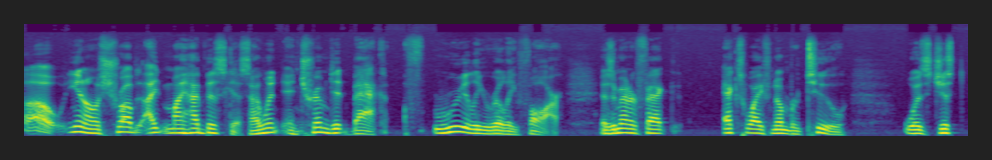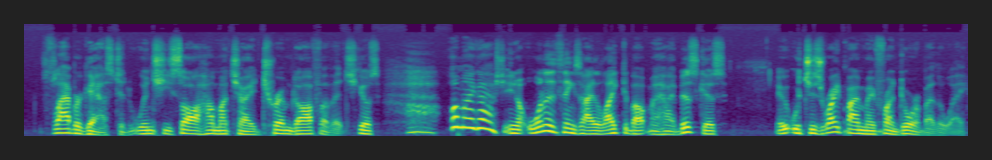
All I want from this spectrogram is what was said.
oh, you know, shrubs. I, my hibiscus, I went and trimmed it back really, really far. As a matter of fact, ex wife number two was just flabbergasted when she saw how much I had trimmed off of it. She goes, Oh my gosh. You know, one of the things I liked about my hibiscus which is right by my front door, by the way,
